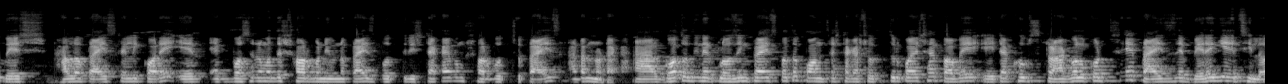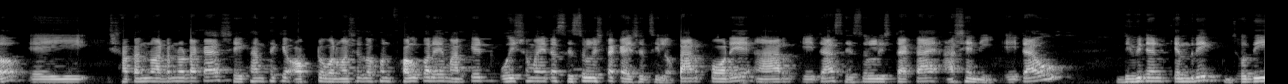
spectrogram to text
বেশ ভালো প্রাইস র্যালি করে। এর এক বছরের মধ্যে সর্বনিম্ন প্রাইস বত্রিশ টাকা এবং সর্বোচ্চ প্রাইস আটান্ন টাকা। আর গত দিনের ক্লোজিং প্রাইস কত? পঞ্চাশ টাকা সত্তর পয়সা। তবে এটা খুব স্ট্রাগল করছে। প্রাইস যে বেড়ে গিয়েছিল, এই সাতান্ন, আটান্ন টাকা, সেখান থেকে অক্টোবর মাসে যখন ফল করে মার্কেট ওই সময় এটা ছেচল্লিশ টাকা এসেছিল। তারপরে আর এটা ছেচল্লিশ টাকায় আসেনি। এটাও ডিভিডেন্ড কেন্দ্রিক যদি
